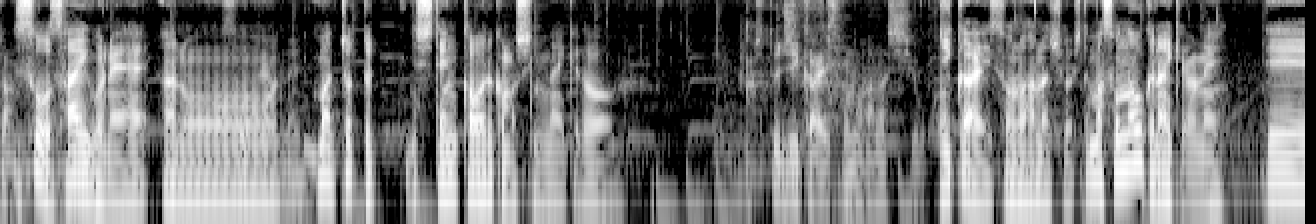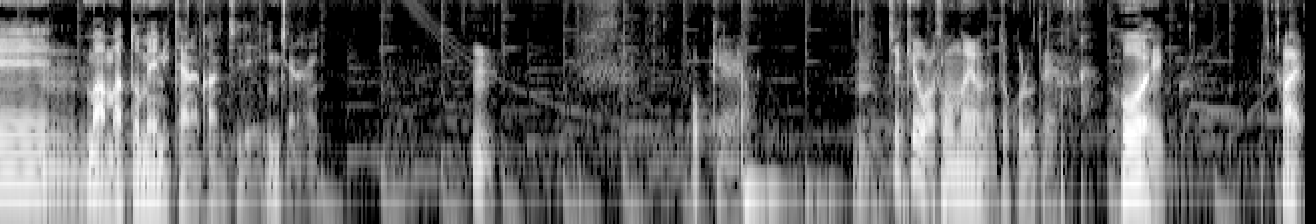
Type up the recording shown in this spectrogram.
たんそう、最後ね、あのーねまあちょっと視点変わるかもしれないけど、ちょっと次回その話しようか。次回その話をして、まあそんな多くないけどね。で、うんまあまとめみたいな感じでいいんじゃない？OK。じゃあ今日はそんなようなところで。ほい。はい。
